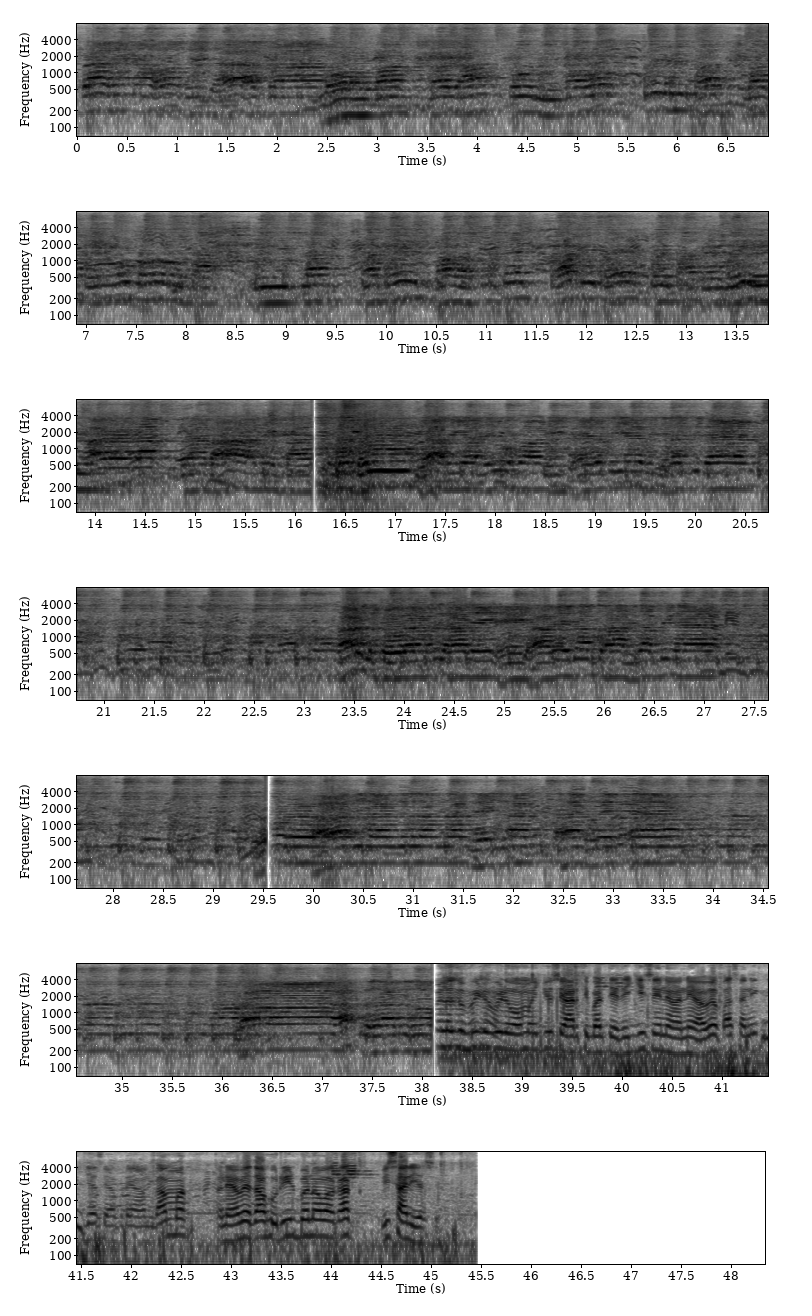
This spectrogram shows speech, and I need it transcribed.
Pranab વિશાખા લોકં કયાંતો વિભવ ત્રિભક્તભૂતા વિશ્વં તથે ભવકૃતે પ્રભુતે ભગવે હરપ્રભાવિતા યાવ્યા દેવવાણી જયવ્ય વિજરસિદન હર ચોરા મધાને હે હરે જમ પ્રાણ રવિને પેલું જો બીડું બીડું અમાઈ ગયું છે, આરતી બારતી થઈ ગઈ છે ને, અને હવે પાછા નીકળી જશે આપણે આમ ગામમાં, અને હવે તાહુ રીલ બનાવવા કાંક વિચારી છે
